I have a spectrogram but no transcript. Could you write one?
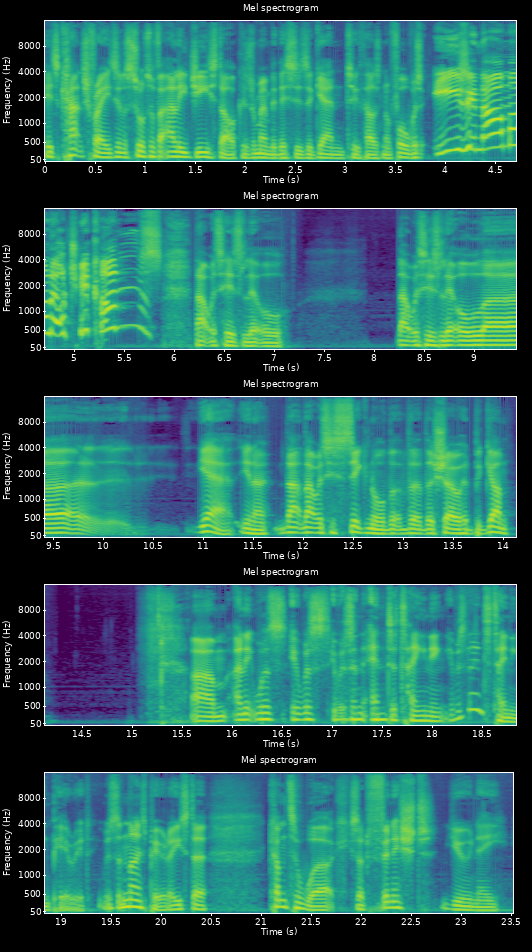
his catchphrase in a sort of Ali G style because remember this is again 2004 was easy now my little chickens! That was his little that was his little uh yeah you know that that was his signal that the, the show had begun um and it was it was it was an entertaining it was an entertaining period it was a nice period I used to come to work because I'd finished uni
